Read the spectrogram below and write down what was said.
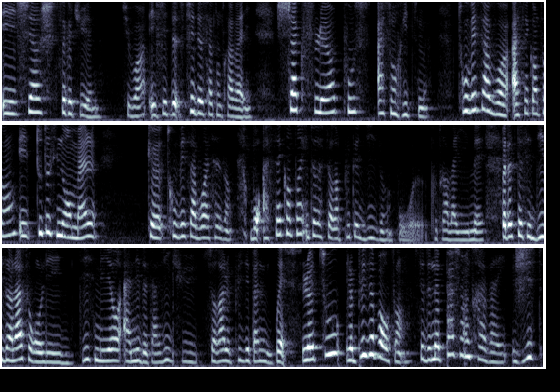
et cherche ce que tu aimes. Tu vois, et fais de, fais de ça ton travail. Chaque fleur pousse à son rythme. Trouver sa voie à 50 ans est tout aussi normal que trouver sa voie à 16 ans. Bon, à 50 ans, il te restera plus que 10 ans pour, euh, pour travailler, mais peut-être que ces 10 ans-là seront les 10 meilleures années de ta vie. Tu seras le plus épanoui. Bref, le tout, le plus important, c'est de ne pas faire un travail juste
